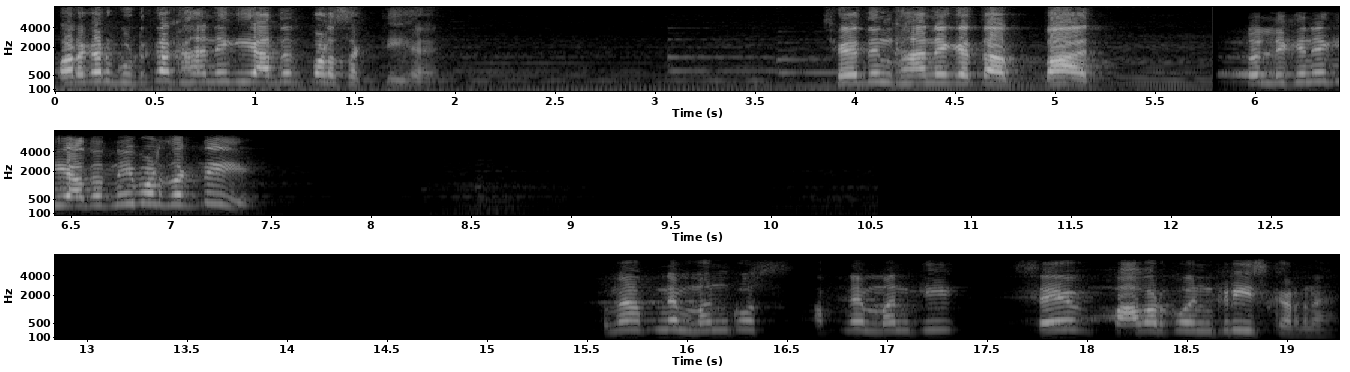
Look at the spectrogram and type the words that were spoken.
और अगर गुटखा खाने की आदत पड़ सकती है, छह दिन खाने के तक बाद तो लिखने की आदत नहीं पड़ सकती। तुम्हें अपने मन को, अपने मन की सेव पावर को इंक्रीज करना है।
